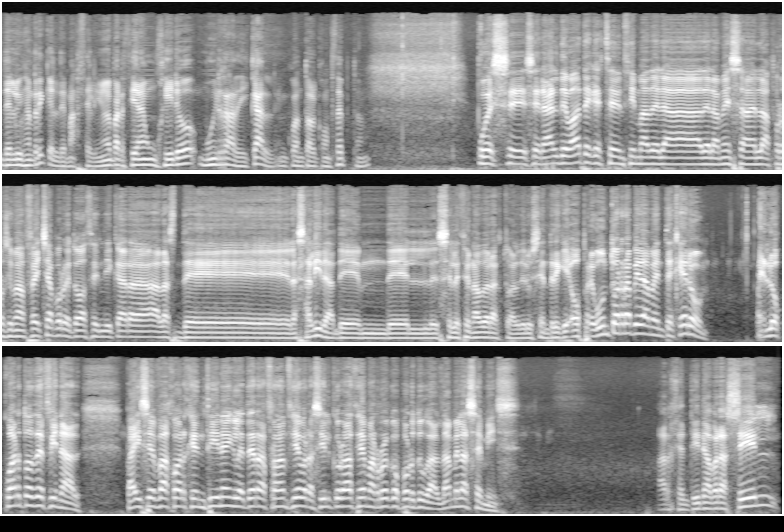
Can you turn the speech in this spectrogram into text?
de Luis Enrique, el de Marcelino me parecía un giro muy radical en cuanto al concepto. ¿no? Pues eh, será el debate que esté encima de la, de la mesa en las próximas fechas, porque todo hace indicar a, a las de la salida de- del seleccionador actual, de Luis Enrique. Os pregunto rápidamente, Jero. En los cuartos de final, Países Bajo, Argentina, Inglaterra, Francia, Brasil, Croacia, Marruecos, Portugal. Dame las semis. Argentina, Brasil,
